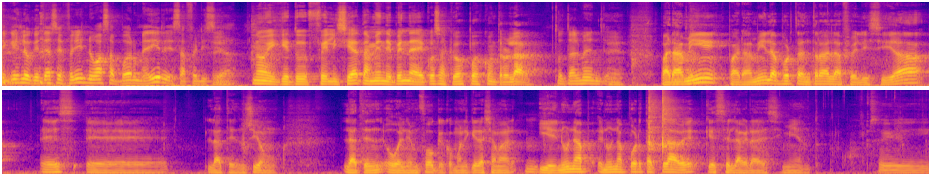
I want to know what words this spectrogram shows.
de qué es lo que te hace feliz, no vas a poder medir esa felicidad. No, y que tu felicidad también depende de cosas que vos podés controlar. Totalmente. Para, mí, para mí la puerta de entrada a la felicidad es eh, la atención la o el enfoque, como le quieras llamar, y en una, en una puerta clave que es el agradecimiento. Sí.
